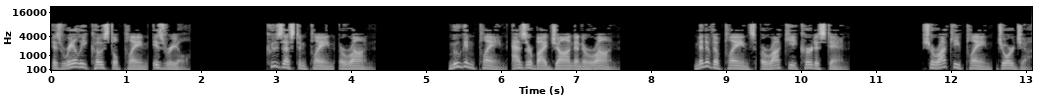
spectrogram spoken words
Israeli Coastal Plain Israel Khuzestan Plain Iran Mugan Plain Azerbaijan and Iran Nineveh Plains Iraqi Kurdistan Shiraki Plain Georgia.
